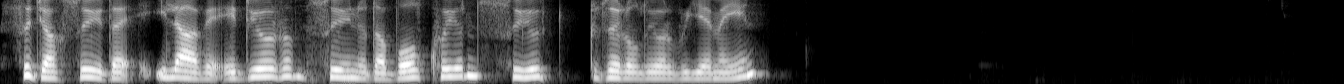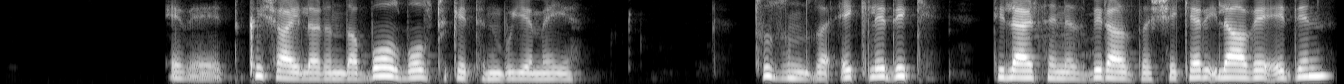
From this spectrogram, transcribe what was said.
Sıcak suyu da ilave ediyorum. Suyunu da bol koyun. Suyu güzel oluyor bu yemeğin. Evet, kış aylarında bol bol tüketin bu yemeği. Tuzunu da ekledik. Dilerseniz biraz da şeker ilave edin.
